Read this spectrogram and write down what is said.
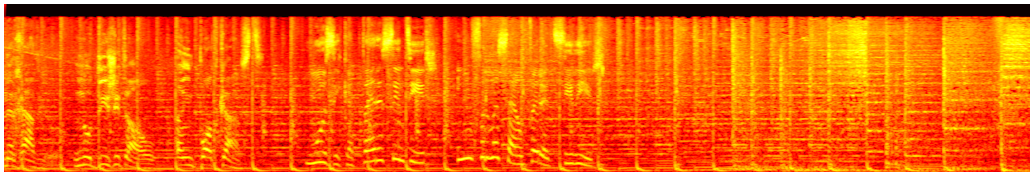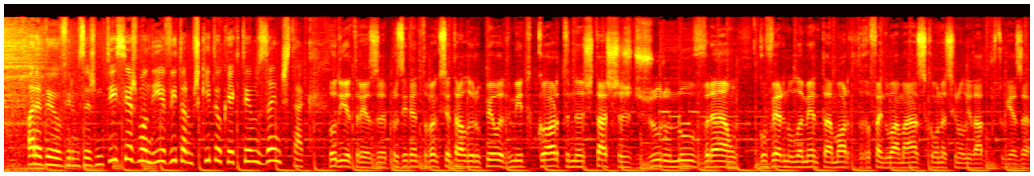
Na rádio, no digital, em podcast. Música para sentir, informação para decidir. Hora de ouvirmos as notícias. Bom dia, Vítor Mesquita. O que é que temos em destaque? Bom dia, Teresa. Presidente do Banco Central Europeu admite corte nas taxas de juro no verão. O governo lamenta a morte de refém do Hamas com nacionalidade portuguesa.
